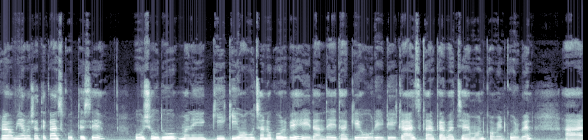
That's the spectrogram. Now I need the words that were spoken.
রামি আমার সাথে কাজ করতেছে। ও শুধু মানে কি কি অগোছানো করবে, এই দান্দেই থাকে ওর এইটাই কাজ। কার কার বাচ্চা এমন কমেন্ট করবেন। আর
